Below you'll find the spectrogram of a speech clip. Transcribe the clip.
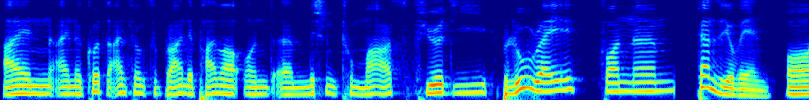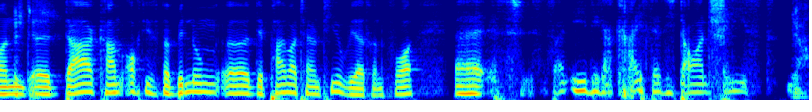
ein, eine kurze Einführung zu Brian De Palma und äh, Mission to Mars für die Blu-ray von ähm, Fernsehjuwelen. Und äh, da kam auch diese Verbindung De Palma Tarantino wieder drin vor. es, es ist ein ewiger Kreis, der sich dauernd schließt. Ja.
